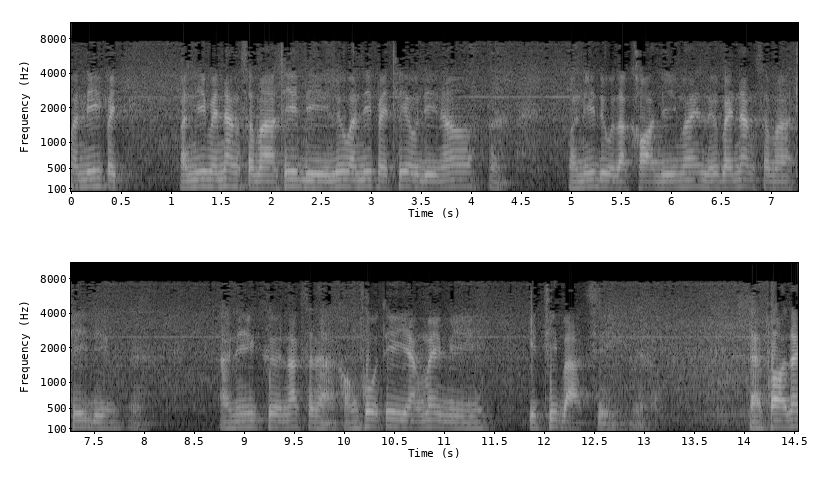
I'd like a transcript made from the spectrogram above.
วันนี้ไป วันนี้ไปนั่งสมาธิดีหรือวันนี้ไปเที่ยวดีเนาะวันนี้ดูละครดีไหมหรือไปนั่งสมาธิดี อันนี้คือลักษณะของผู้ที่ยังไม่มีอิทธิบาทสี่แต่พอได้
